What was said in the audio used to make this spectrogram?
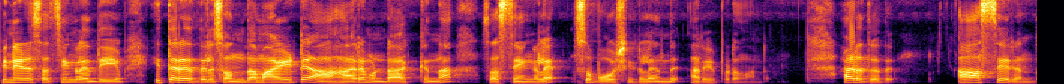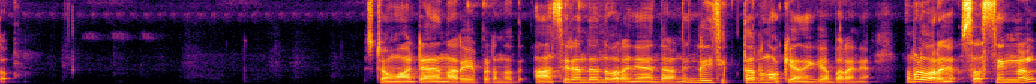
പിന്നീട് സസ്യങ്ങൾ എന്ത് ചെയ്യും? ഇത്തരത്തിൽ സ്വന്തമായിട്ട് ആഹാരം ഉണ്ടാക്കുന്ന സസ്യങ്ങളെ സുപോഷികൾ എന്ന് അറിയപ്പെടുന്നുണ്ട്. അടുത്തത് ആസ്യരന്ധം സ്റ്റൊമാറ്റ എന്നറിയപ്പെടുന്നത്. ആസിരന്ധം എന്ന് പറഞ്ഞാൽ എന്താണ്? നിങ്ങൾ ഈ ചിക്തർ നോക്കിയാൽ നിങ്ങൾക്ക് ഞാൻ പറഞ്ഞു നമ്മൾ പറഞ്ഞു സസ്യങ്ങൾ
